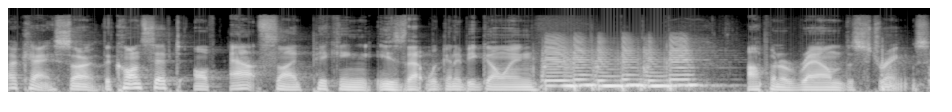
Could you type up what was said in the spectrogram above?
Okay, so the concept of outside picking is that we're going to be going up and around the strings.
